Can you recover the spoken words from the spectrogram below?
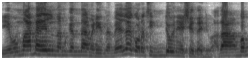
ഏവന്മാരുടെ കയ്യിൽ നമുക്ക് എന്താ മേടിക്കുന്നത്? വില കുറച്ച് ഇൻഡോനേഷ്യ തരും. അതാകുമ്പം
